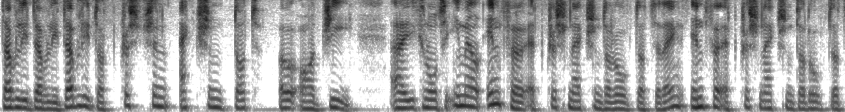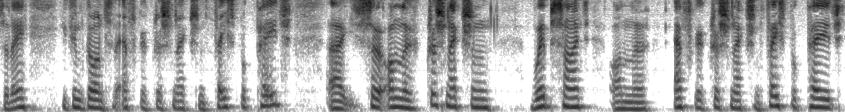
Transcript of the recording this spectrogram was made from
www.christianaction.org. Uh, you can also email info at christianaction.org.za, info at christianaction.org.za. You can go onto the Africa Christian Action Facebook page. Uh, so, on the Christian Action website, on the Africa Christian Action Facebook page,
